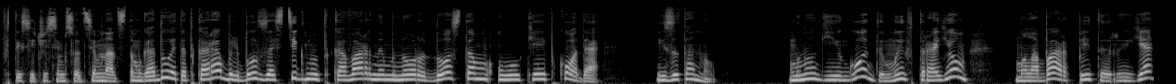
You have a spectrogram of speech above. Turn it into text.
В 1717 году этот корабль был застигнут коварным нордостом у Кейп-Кода и затонул. Многие годы мы втроём, Малабар, Питер и я,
